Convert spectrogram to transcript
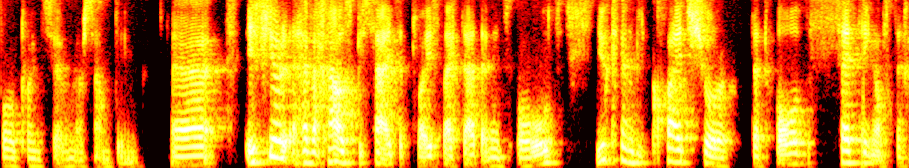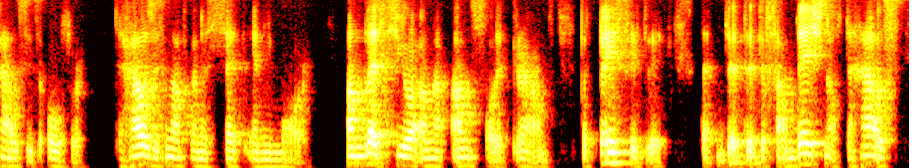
four point seven or something. Uh, if you have a house besides a place like that and it's old, you can be quite sure that all the setting of the house is over. The house is not going to set anymore unless you're on an unsolid ground. But basically, the, the, the foundation of the house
